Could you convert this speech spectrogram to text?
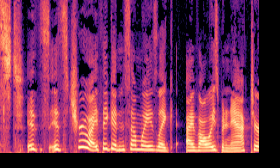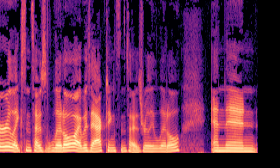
cellist. it's it's true. I think in some ways, like I've always been an actor. Like since I was little, I was acting since I was really little, and then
